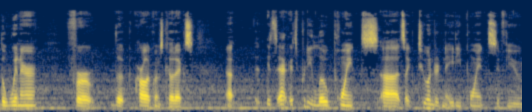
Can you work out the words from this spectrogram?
the winner for the Harlequin's Codex. Uh, it's it's pretty low points. Uh, it's like 280 points if you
